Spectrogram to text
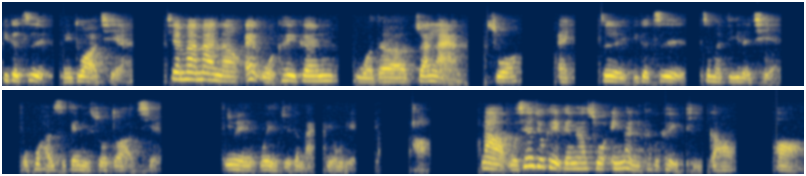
一个字没多少钱，现在慢慢呢，哎，我可以跟我的专栏说，哎，这一个字这么低的钱，我不好意思跟你说多少钱，因为我也觉得蛮丢脸。好，那我现在就可以跟他说，哎，那你可不可以提高啊？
